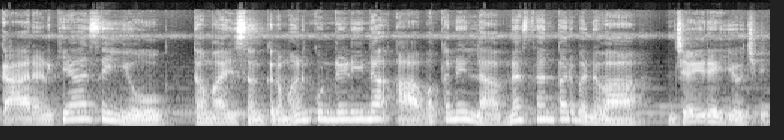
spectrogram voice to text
કારણ કે આ સંયોગ તમારી સંક્રમણ કુંડળીના આવક અને લાભના સ્થાન પર બનવા જઈ રહ્યો છે.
